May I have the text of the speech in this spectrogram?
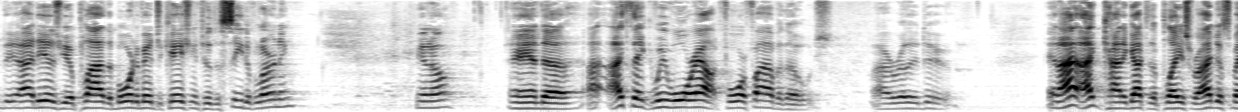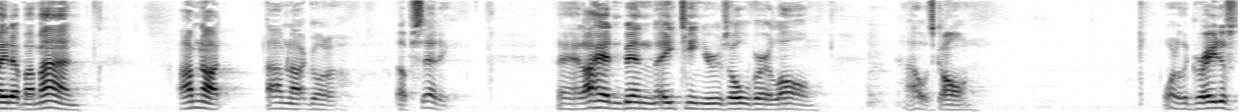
the idea is you apply the Board of Education to the seat of learning, you know? And uh, I, I, think we wore out four or five of those. I really do. And I, I kind of got to the place where I just made up my mind I'm not, I'm not going to upset him. And I hadn't been 18 years old very long. I was gone. One of the greatest,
